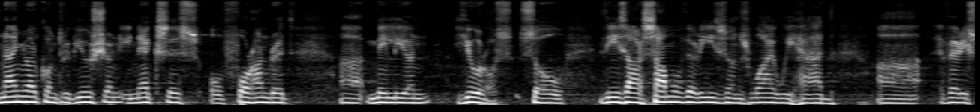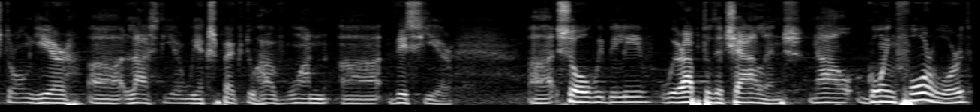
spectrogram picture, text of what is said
an annual contribution in excess of 400 uh, million euros. So these are some of the reasons why we had uh, a very strong year uh, last year. We expect to have one this year. So we believe we're up to the challenge. Now, going forward,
